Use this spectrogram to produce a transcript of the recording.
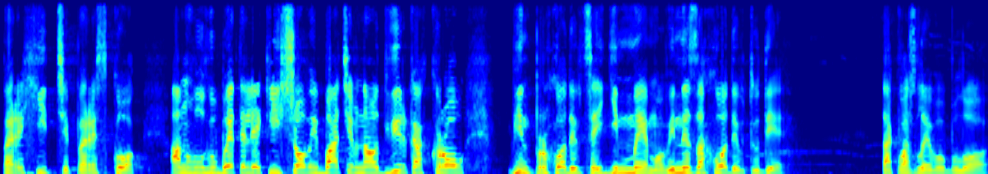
перехід чи перескок. Ангел-губитель, який йшов і бачив на одвірках кров, він проходив цей дім мимо, він не заходив туди. Так важливо було.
